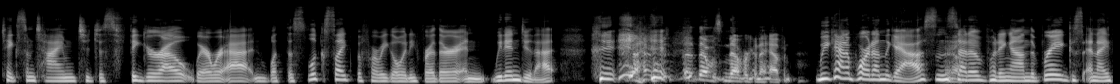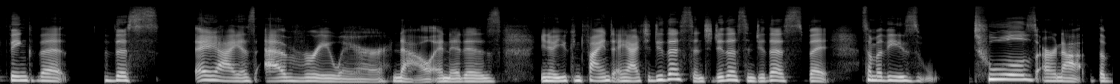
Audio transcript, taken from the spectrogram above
Take some time to just figure out where we're at and what this looks like before we go any further. And we didn't do that. that, that was never going to happen. we kind of poured on the gas instead of putting on the brakes. And I think that this AI is everywhere now. And it is, you know, you can find AI to do this and to do this and do this. But some of these tools are not the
